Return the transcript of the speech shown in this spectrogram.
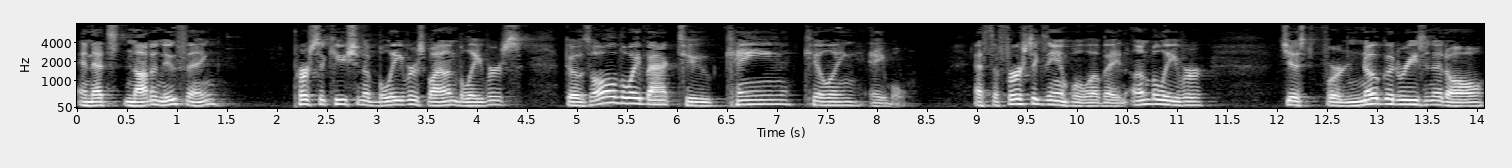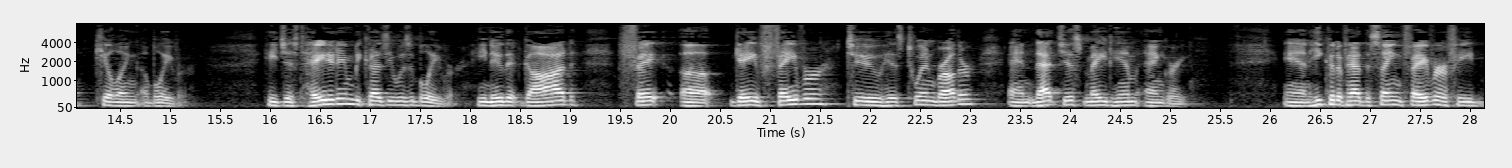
and that's not a new thing. Persecution of believers by unbelievers goes all the way back to Cain killing Abel. That's the first example of an unbeliever just for no good reason at all, killing a believer. He just hated him because he was a believer. He knew that God fa- uh, gave favor to his twin brother, and that just made him angry. And he could have had the same favor if he'd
